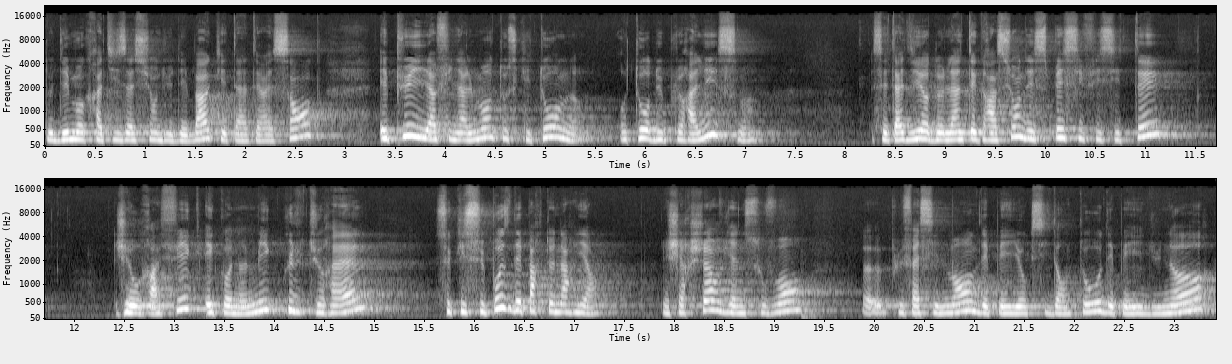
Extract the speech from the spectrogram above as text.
de démocratisation du débat qui était intéressante. Et puis il y a finalement tout ce qui tourne autour du pluralisme, c'est-à-dire de l'intégration des spécificités géographiques, économiques, culturelles, ce qui suppose des partenariats. Les chercheurs viennent souvent euh, plus facilement des pays occidentaux, des pays du Nord.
